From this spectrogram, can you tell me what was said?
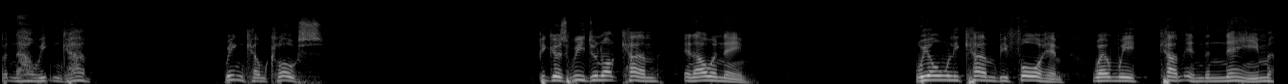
But now we can come. We can come close. Because we do not come in our name. We only come before Him when we come in the name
